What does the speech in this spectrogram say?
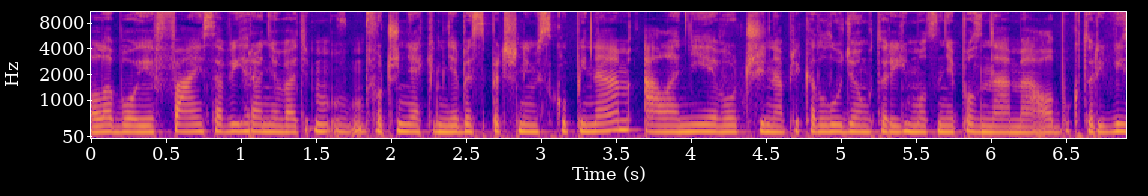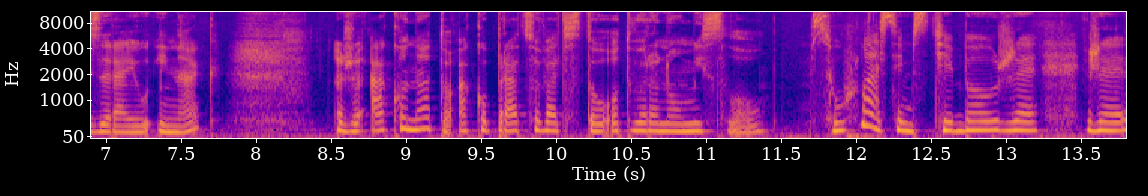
lebo je fajn sa vyhraňovať voči nejakým nebezpečným skupinám, ale nie voči napríklad ľuďom, ktorých moc nepoznáme alebo ktorí vyzerajú inak že ako na to, ako pracovať s tou otvorenou myslou? Súhlasím s tebou, že, že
